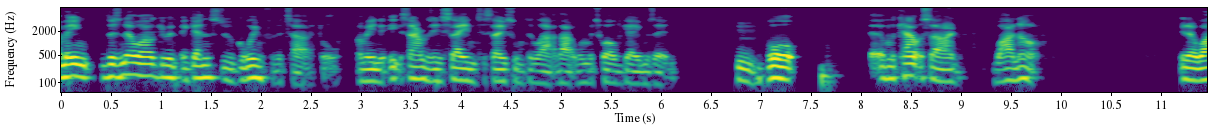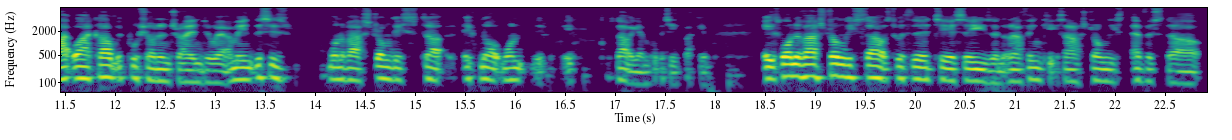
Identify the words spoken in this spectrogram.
I mean, there's no argument against us going for the title. I mean, it sounds insane to say something like that when we're 12 games in. Hmm. But on the counter side, why not? You know, why why can't we push on and try and do it? I mean, this is one of our strongest start, if not one. If, if, start again, put my teeth back in. It's one of our strongest starts to a third tier season, and I think it's our strongest ever start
